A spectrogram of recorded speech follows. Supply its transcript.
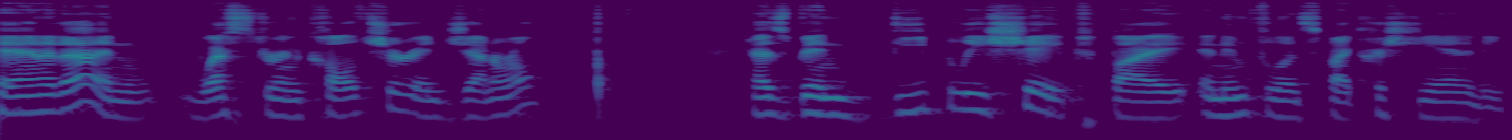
Canada and Western culture in general has been deeply shaped by and influenced by Christianity.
